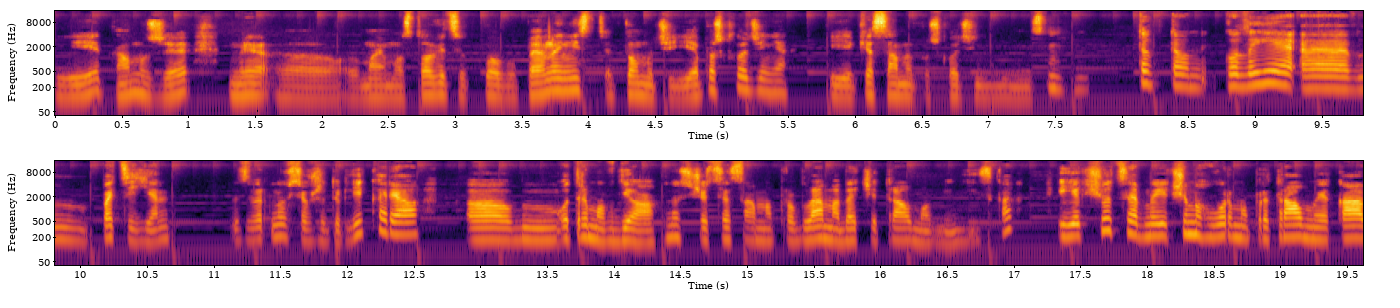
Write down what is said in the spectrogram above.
і там вже ми е, маємо 100% впевненість в тому, чи є пошкодження і яке саме пошкодження. Мгм. Тобто, коли е, пацієнт звернувся вже до лікаря, е, отримав діагноз, що це саме проблема да, чи травма меніска. І якщо це ми, якщо ми говоримо про травму, яка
